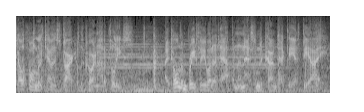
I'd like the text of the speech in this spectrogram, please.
Telephoned Lieutenant Stark of the Coronado Police. I told him briefly what had happened and asked him to contact the FBI.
